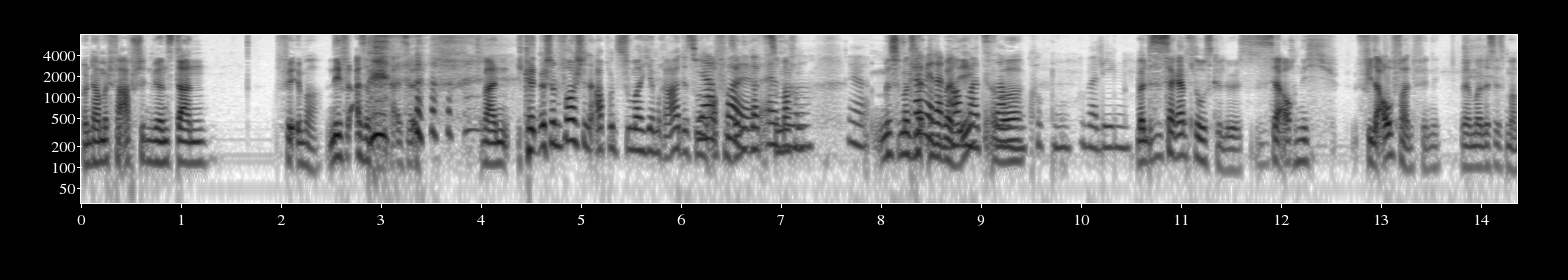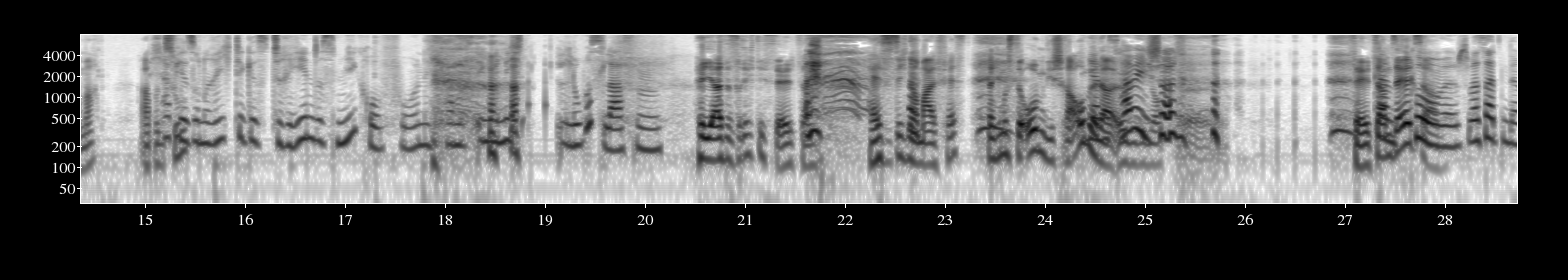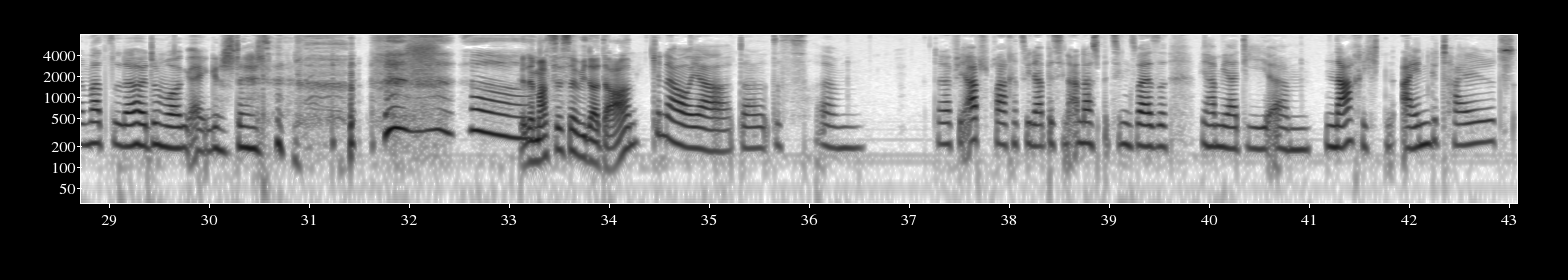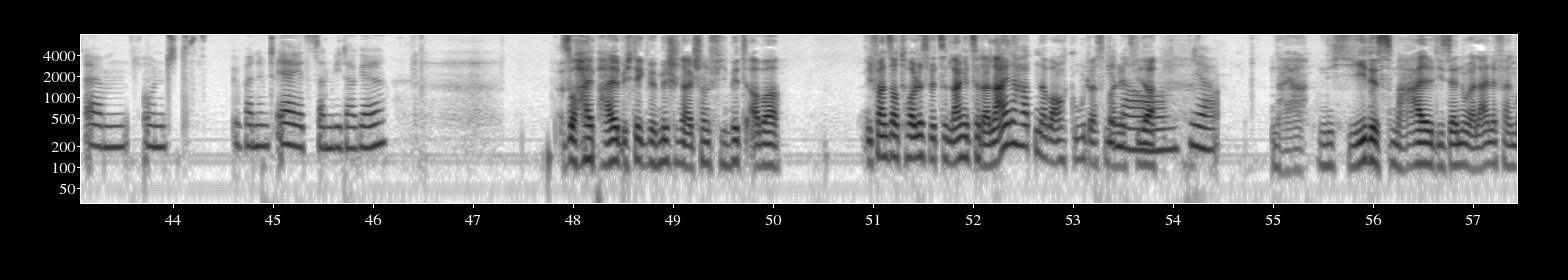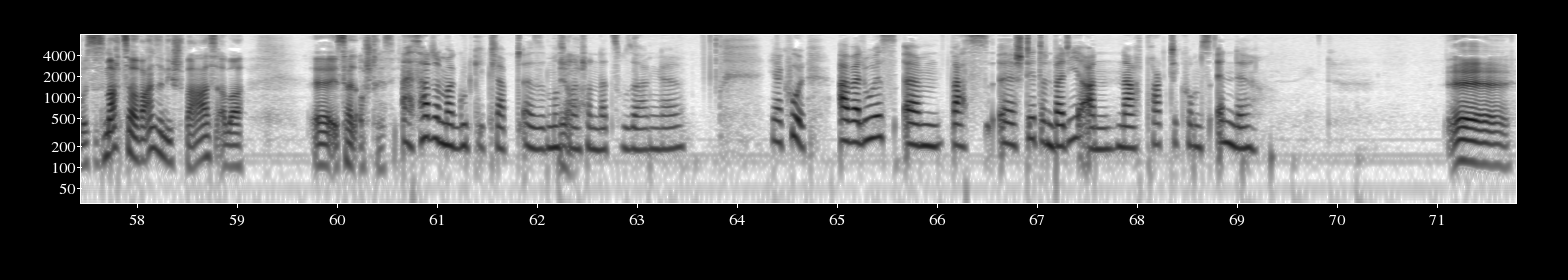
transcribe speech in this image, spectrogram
Und damit verabschieden wir uns dann für immer. Nee, also, also ich meine, ich könnte mir schon vorstellen, ab und zu mal hier im Radio so einen ja, offenen. Sendeplatz zu Also, machen. Ja. Müssen wir uns halt wir dann auch überlegen. mal zusammen aber, gucken, überlegen. weil das ist ja ganz losgelöst. Das ist ja auch nicht viel Aufwand, finde ich, wenn man das jetzt mal macht. Ab Ich habe hier so ein richtiges drehendes Mikrofon. Ich kann es irgendwie nicht loslassen. Ja, das ist richtig seltsam. Hältst es dich normal fest? Vielleicht musst du oben die Schraube Ja, da das habe irgendwie ich noch, schon. Äh, seltsam, Ganz seltsam. komisch. Was hat denn der Matzel da heute Morgen eingestellt? Ja, der Matze ist ja wieder da. Genau, ja. Da, das, ähm, da läuft die Absprache jetzt wieder ein bisschen anders, beziehungsweise wir haben ja die ähm, Nachrichten eingeteilt ähm, und das übernimmt er jetzt dann wieder, gell? So halb, halb. Ich denke, wir mischen halt schon viel mit, aber ich fand es auch toll, dass wir jetzt so lange Zeit alleine hatten, aber auch gut, dass man jetzt wieder, Genau, ja. naja, nicht jedes Mal die Sendung alleine fahren muss. Es macht zwar wahnsinnig Spaß, aber äh, ist halt auch stressig. Es hat immer gut geklappt, also muss Ja. man schon dazu sagen, gell? Ja, cool. Aber Luis, ähm, was äh, steht denn bei dir an nach Praktikumsende? Äh,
